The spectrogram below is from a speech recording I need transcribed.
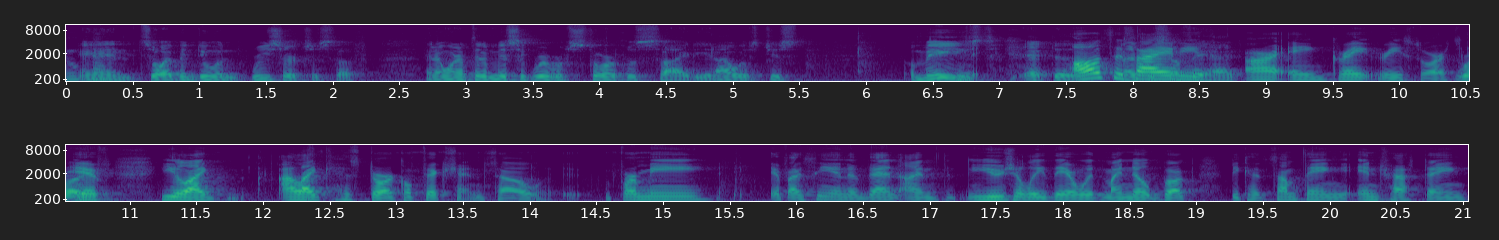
Okay. And so I've been doing research and stuff. And I went up to the Mystic River Historical Society and I was just amazed at the, All the societies had. are a great resource Right. if you like. I like historical fiction, so for me, if I see an event, I'm usually there with my notebook because something interesting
